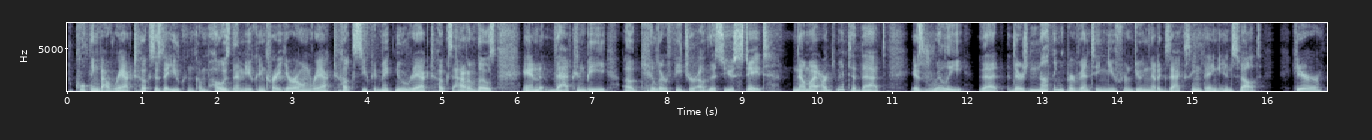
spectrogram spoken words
the cool thing about React hooks is that you can compose them. You can create your own React hooks. You can make new React hooks out of those. And that can be a killer feature of this use state. Now, my argument to that is really that there's nothing preventing you from doing that exact same thing in Svelte. Here,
